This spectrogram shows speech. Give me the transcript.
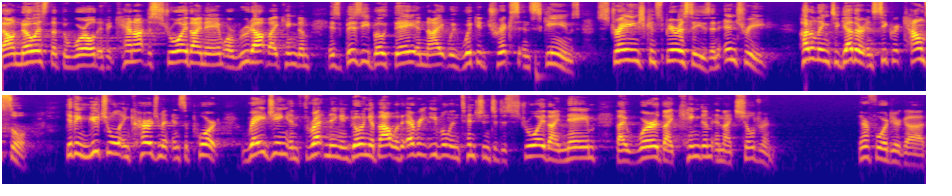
thou knowest that the world, if it cannot destroy thy name or root out thy kingdom, is busy both day and night with wicked tricks and schemes, strange conspiracies and intrigue, huddling together in secret council, giving mutual encouragement and support, raging and threatening and going about with every evil intention to destroy thy name, thy word, thy kingdom, and thy children. Therefore, dear God,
